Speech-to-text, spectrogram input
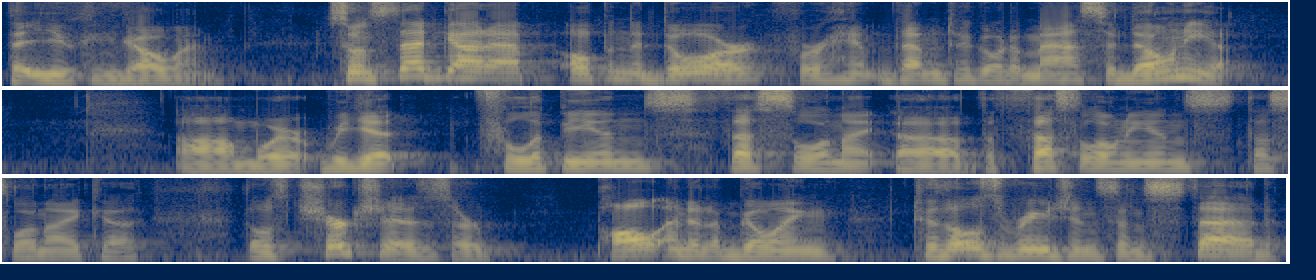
that you can go in. So instead, God opened the door for him, them to go to Macedonia, um, where we get Philippians, uh, the Thessalonians, Thessalonica, those churches, or Paul ended up going to those regions instead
